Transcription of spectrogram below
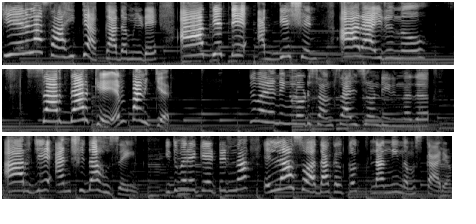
കേരള സാഹിത്യ അക്കാദമിയുടെ ആദ്യത്തെ അധ്യക്ഷൻ ആരായിരുന്നു? Sardar K M Panikkar. ഇതുവരെ നിങ്ങളോട് സംസാരിച്ചുകൊണ്ടിരുന്നത് ആർ ജെ അൻഷിത ഹുസൈൻ. ഇതുവരെ കേട്ടിരുന്ന എല്ലാ ശ്രോതാക്കൾക്കും നന്ദി നമസ്കാരം.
